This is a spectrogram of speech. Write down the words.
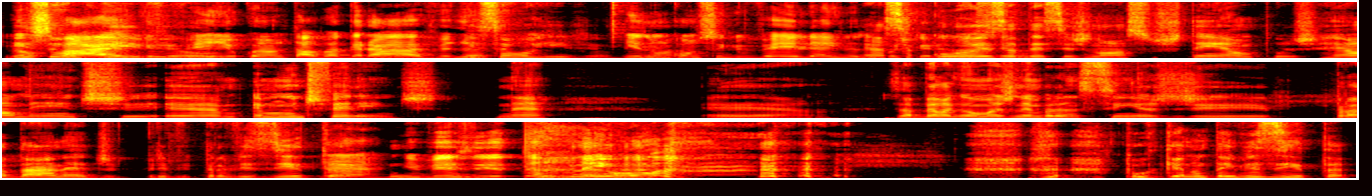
Meu Isso pai, é horrível. que veio quando eu tava grávida Isso é horrível. e não Nossa. conseguiu ver ele ainda depois Essa coisa nasceu. desses nossos tempos realmente é, é muito diferente, né? É, Isabela ganhou umas lembrancinhas de para dar, né, de para visita. É, de visita. Nenhuma. Porque não tem visita.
